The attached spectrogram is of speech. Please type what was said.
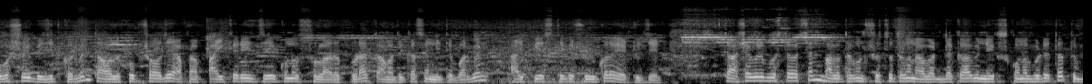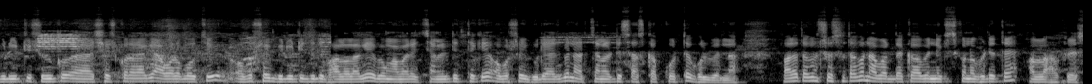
অবশ্যই ভিজিট করবেন, তাহলে খুব সহজে আপনার পাইকারি যে কোনো সোলার প্রোডাক্ট আমাদের কাছে নিতে পারবেন আইপিএস থেকে শুরু করে এ টু জেড তো আশা করি বুঝতে পারছেন। ভালো থাকুন, সুস্থ থাকুন। আবার দেখা হবে নেক্সট কোনো ভিডিওতে। তো ভিডিওটি শুরু শেষ করার আগে আবারও বলছি, অবশ্যই ভিডিওটি যদি ভালো লাগে এবং আমার এই চ্যানেলটির থেকে অবশ্যই ঘুরে আসবেন আর চ্যানেলটি সাবস্ক্রাইব করতে ভুলবেন না। ভালো থাকুন, সুস্থ থাকুন। আবার দেখা হবে নেক্সট কোনো ভিডিওতে। আল্লাহ হাফেজ।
